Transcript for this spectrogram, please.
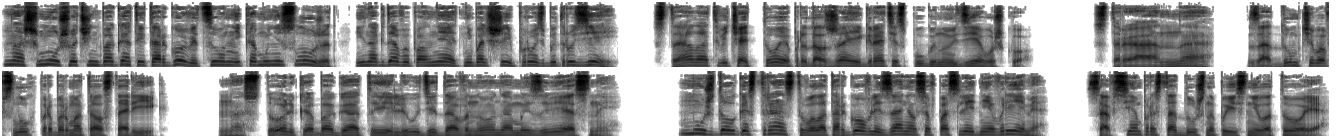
«Наш муж очень богатый торговец, и он никому не служит, иногда выполняет небольшие просьбы друзей». Стала отвечать Тоя, продолжая играть испуганную девушку. «Странно», — задумчиво вслух пробормотал старик. «Настолько богатые люди давно нам известны». «Муж долго странствовал, а торговлей занялся в последнее время», — совсем простодушно пояснила Тоя.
